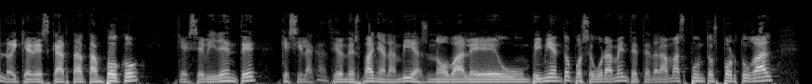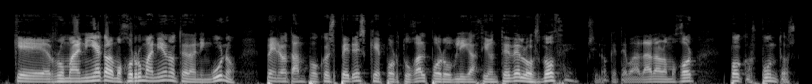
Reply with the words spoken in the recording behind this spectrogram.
no hay que descartar tampoco que es evidente que si la canción de España la envías no vale un pimiento, pues seguramente te dará más puntos Portugal que Rumanía, que a lo mejor Rumanía no te da ninguno. Pero tampoco esperes que Portugal por obligación te dé los 12, sino que te va a dar a lo mejor pocos puntos.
